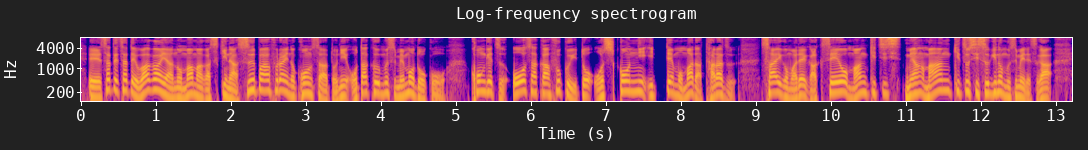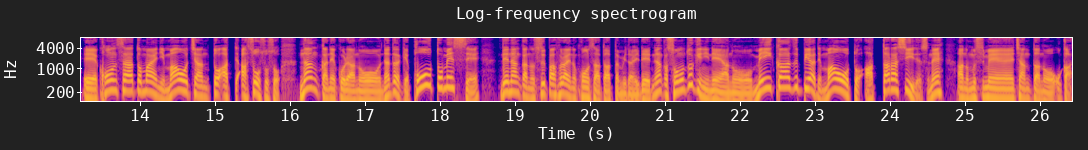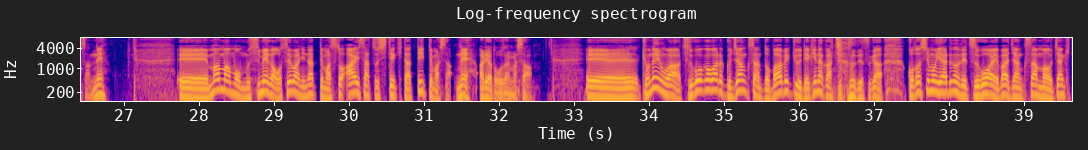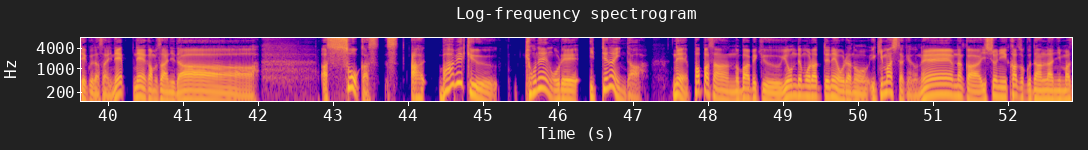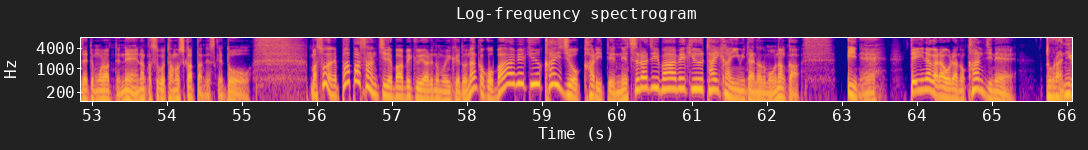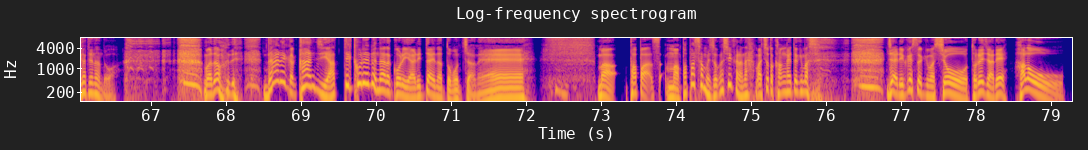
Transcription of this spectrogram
えーさてさて我が家のママが好きな Superfly のコンサートにオタク娘も同行。今月大阪福井と推しコンに行ってもまだ足らず。最後まで学生を満喫し満喫しすぎの娘ですが、えーコンサート前に真央ちゃんと会ってあそうそうそう。なんかねこれあのーなんだっけポートメッセでなんかの Superfly のコンサートあったみたいでなんかその時にねあのメーカーズピアで真央と会ったらしいですね。あの娘ちゃんとあのお母さんね。えーママも娘がお世話になってますと挨拶してきたって言ってました。ねありがとうございました。えー去年は都合が悪くジャンクさんとバーベキューできなかったのですが 今年もやるので都合合えばジャンクさん真央ちゃん来てくださいね。ねえカムさんにだあそうか。あバーベキュー去年俺行ってないんだ。ねパパさんのバーベキュー呼んでもらってね俺あの行きましたけどね。なんか一緒に家族団らんに混ぜてもらってねなんかすごい楽しかったんですけど。まあそうだね。パパさん家でバーベキューやるのもいいけどなんかこうバーベキュー会場を借りて熱ラジバーベキュー大会みたいなのもなんかいいね。って言いながら俺あの幹事ねドラ苦手なんだわ。まあなので誰か幹事やってくれるならこれやりたいなと思っちゃうね。まあパパまあパパさんも忙しいからな。まあちょっと考えておきます。じゃあリクエストいきましょう。 TREASURE で HELLO。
